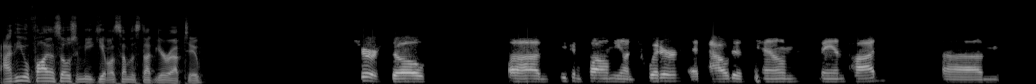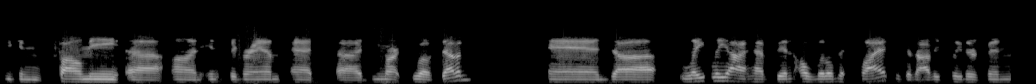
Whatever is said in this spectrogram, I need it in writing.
I think you'll follow on social media about some of the stuff you're up to. Sure. So um, you can follow me on Twitter at Out of Town Fan Pod. Um, you can follow me uh, on Instagram at uh, dmart207. And uh, lately, I have been a little bit quiet because obviously there's been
